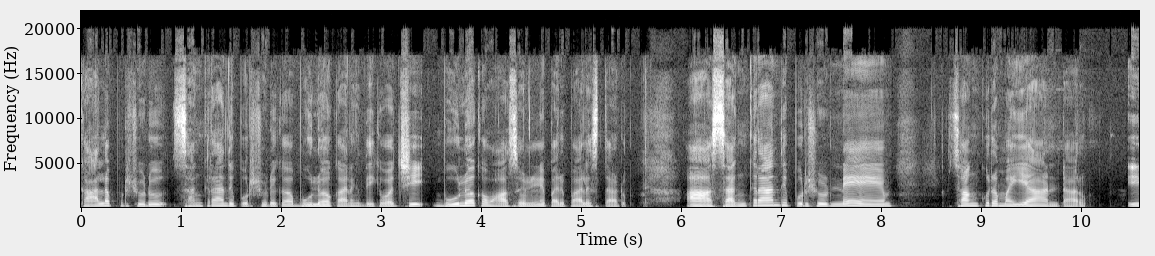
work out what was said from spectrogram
కాలపురుషుడు సంక్రాంతి పురుషుడిగా భూలోకానికి దిగివచ్చి భూలోక వాసుల్ని పరిపాలిస్తాడు. ఆ సంక్రాంతి పురుషుడినే సంకురమయ్య అంటారు. ఈ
